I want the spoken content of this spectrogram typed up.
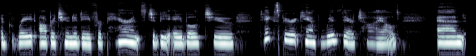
a great opportunity for parents to be able to take spirit camp with their child and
